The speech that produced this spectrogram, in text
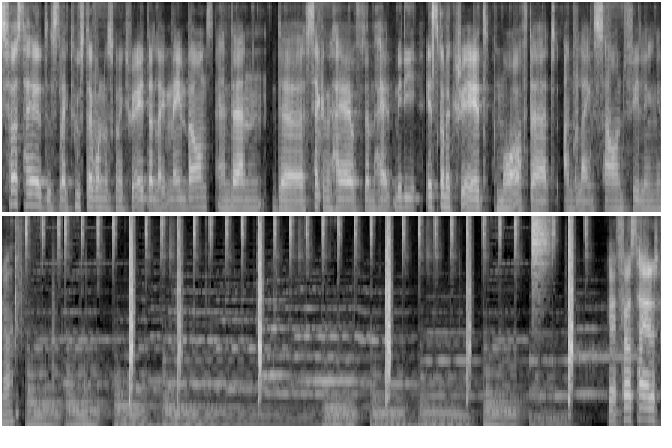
This first hi-hat, this like two-step one is going to create that like main bounce and then the second hi-hat of the hi-hat MIDI is going to create more of that underlying sound feeling, you know? Okay, first hi-hat.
